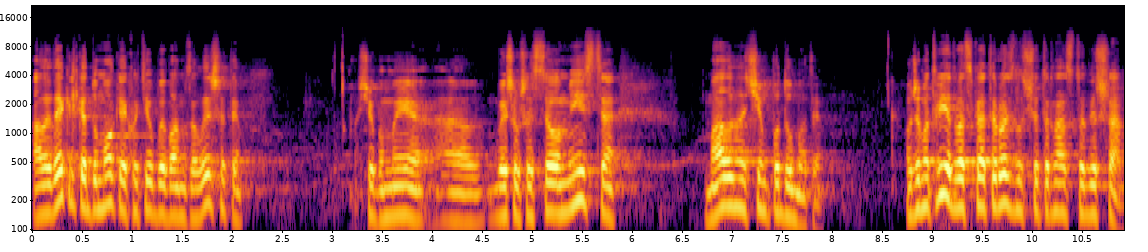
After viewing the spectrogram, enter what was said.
але декілька думок я хотів би вам залишити, щоб ми, е, вийшовши з цього місця, мали над чим подумати. Отже, Матвія, 25 розділ 14 вірша.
